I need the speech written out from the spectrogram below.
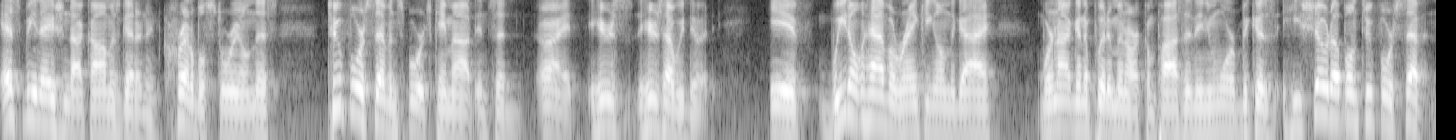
SBNation.com has got an incredible story on this. 247 Sports came out and said, "All right, here's here's how we do it. If we don't have a ranking on the guy, we're not going to put him in our composite anymore because he showed up on 247.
